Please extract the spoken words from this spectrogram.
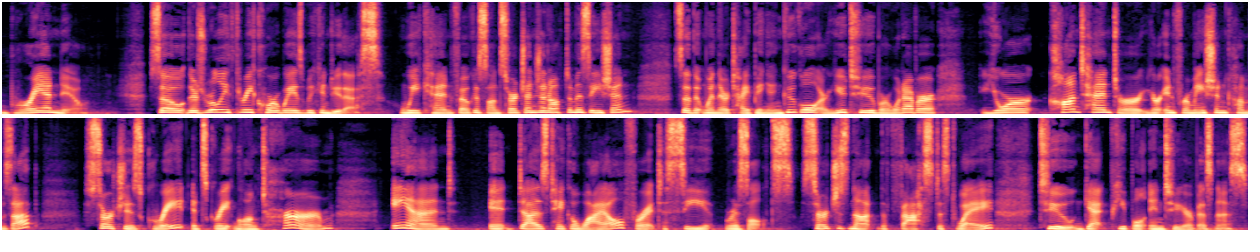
brand new. So there's really three core ways we can do this. We can focus on search engine optimization so that when they're typing in Google or YouTube or whatever, your content or your information comes up, search is great. It's great long term. And it does take a while for it to see results. Search is not the fastest way to get people into your business.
